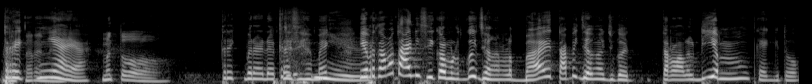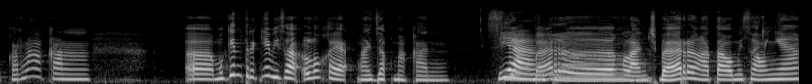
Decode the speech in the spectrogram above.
Triknya ya. Betul. Trik beradaptasi yang baik. Ya pertama tadi sih kalau menurut gue jangan lebay tapi jangan juga terlalu diem kayak gitu. Karena akan eh, mungkin triknya bisa lo kayak ngajak makan siang Siang. bareng, lunch bareng atau misalnya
